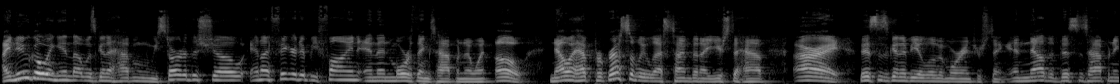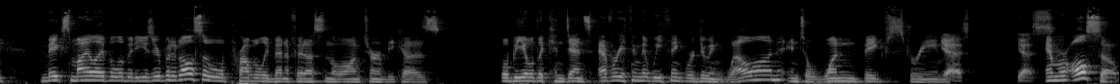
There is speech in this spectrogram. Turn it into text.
I knew going in that was going to happen when we started the show, and I figured it'd be fine. And then more things happened. And I went, oh, now I have progressively less time than I used to have. All right, this is going to be a little bit more interesting. And now that this is happening, makes my life a little bit easier, but it also will probably benefit us in the long term because we'll be able to condense everything that we think we're doing well on into one big stream. Yes. Yes. And we're also,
